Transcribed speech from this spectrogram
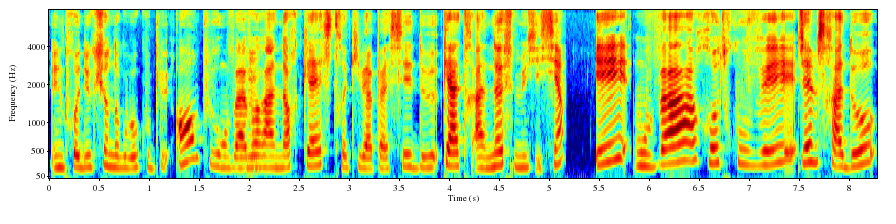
une production donc beaucoup plus ample où on va mhm. avoir un orchestre qui va passer de 4 à 9 musiciens. Et on va retrouver James Rado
